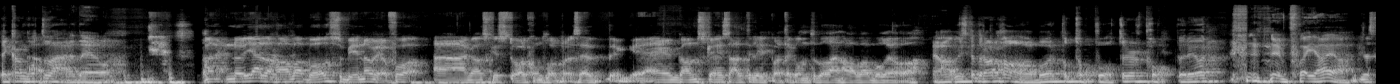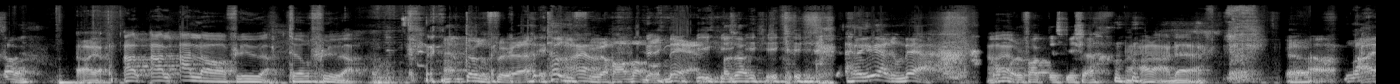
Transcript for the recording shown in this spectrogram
Det kan godt være det òg. Men når det gjelder havabbor, så begynner vi å få uh, ganske stålkontroll på det. Så jeg, er har ganske høy selvtillit på at jeg kommer til å dra en havabbor i år. Ja, vi skal dra en havabbor på Topwater Popper i år. ja, ja. Det skal vi. ja, ja. El- el- Eller flue. Tørrflue. tørrflue. Tørrflue. Tørrflue havabbor. Det altså, Høyere enn det kommer du faktisk ikke. Ja nei, det Ja. Nei,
